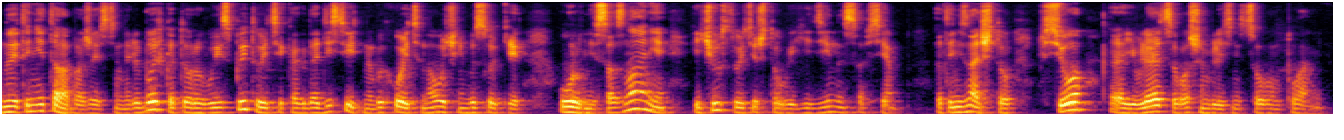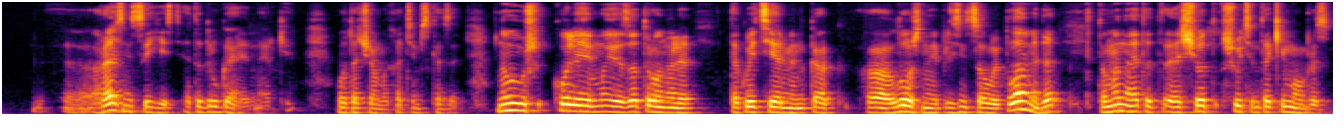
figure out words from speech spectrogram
Но это не та божественная любовь, которую вы испытываете, когда действительно выходите на очень высокие уровни сознания и чувствуете, что вы едины со всем. Это не значит, что все э, является вашим близнецовым пламенем. Э, разница есть, это другая энергия. Вот о чем мы хотим сказать. Ну уж, коли мы затронули такой термин, как э, ложное близнецовое пламя, да, то мы на этот счет шутим таким образом.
